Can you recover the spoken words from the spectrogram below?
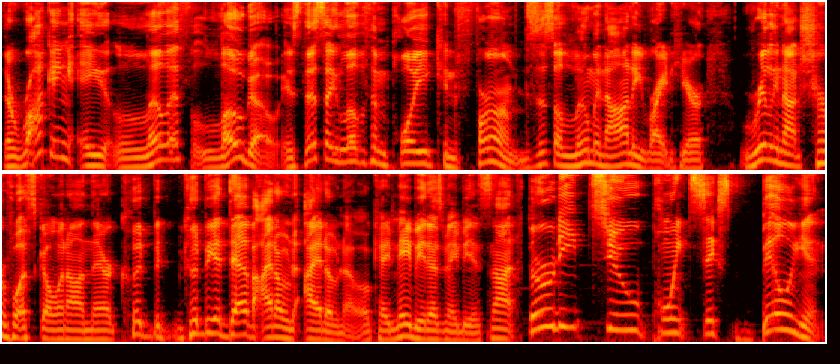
they're rocking a Lilith logo. Is this a Lilith employee confirmed? Is this Illuminati right here really not sure what's going on there. Could be could be a dev I don't I don't know okay? Maybe it is maybe it's not. 32.6 billion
